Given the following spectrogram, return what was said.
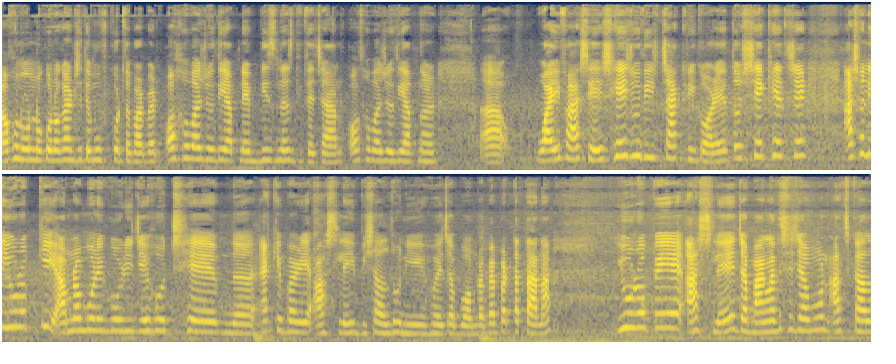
তখন অন্য কোনো কান্ট্রিতে মুভ করতে পারবেন। অথবা যদি আপনি বিজনেস দিতে চান, অথবা যদি আপনার ওয়াইফ আসে, সে যদি চাকরি করে, তো সেক্ষেত্রে আসলে ইউরোপ কি? আমরা মনে করি যে হচ্ছে একেবারে আসলেই বিশাল ধনী হয়ে যাব আমরা। ব্যাপারটা তা না। ইউরোপে আসলে যা বাংলাদেশে যেমন আজকাল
